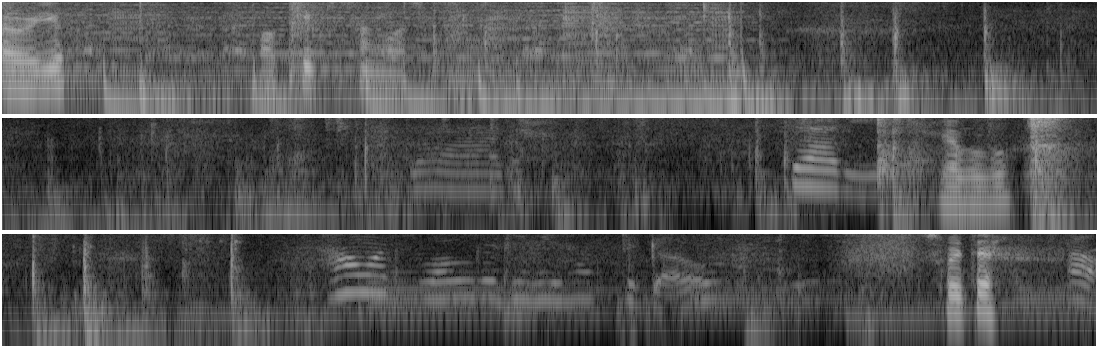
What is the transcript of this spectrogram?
I were you, I'll keep the sunglasses. Dad. Daddy, Yeah, boo. how much longer do we have to go? It's right there. Oh.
